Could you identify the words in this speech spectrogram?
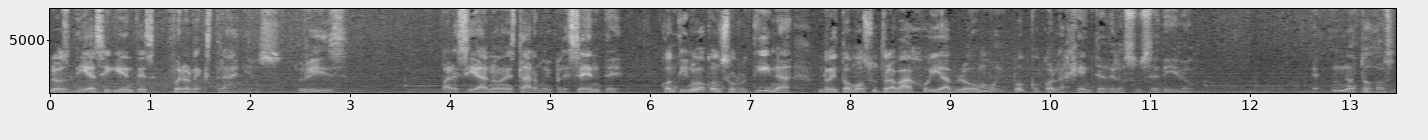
Los días siguientes fueron extraños. Luis parecía no estar muy presente. Continuó con su rutina, retomó su trabajo y habló muy poco con la gente de lo sucedido. No todos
